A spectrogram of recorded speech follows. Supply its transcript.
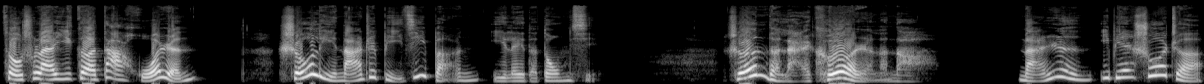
走出来一个大活人，手里拿着笔记本一类的东西。真的来客人了呢！男人一边说着，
